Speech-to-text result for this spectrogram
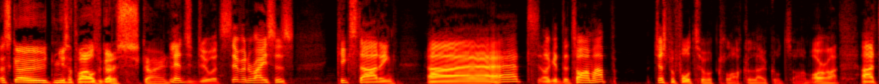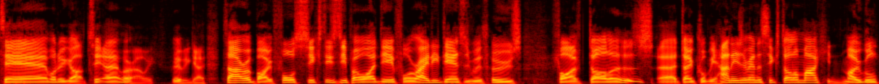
Let's go New South Wales. We go to Scone. Let's do it. Seven races kick-starting uh, at, I'll get the time up, just before two o'clock local time. All right. Uh, what do we got? T- uh, where are we? There we go. Tara Bow, 460. Zippo Idea, 480. Dances with Who's, $5. Uh, Don't Call Me Honey's around the $6 mark. Hidden Mogul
